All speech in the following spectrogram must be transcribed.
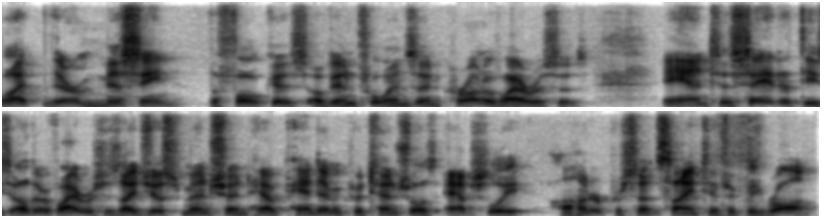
but they're missing the focus of influenza and coronaviruses. And to say that these other viruses I just mentioned have pandemic potential is absolutely 100% scientifically wrong.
